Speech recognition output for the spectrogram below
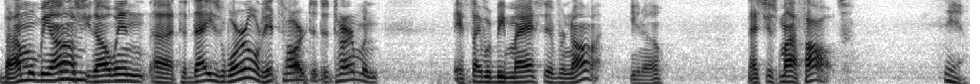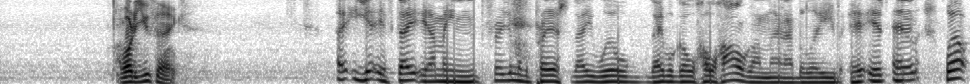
But I'm gonna be honest. You know, in uh, today's world, it's hard to determine if they would be massive or not. You know. That's just my thoughts. yeah. What do you think? Uh, yeah, if they, I mean, freedom of the press, they will, they will go whole hog on that. I believe it, it and well,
